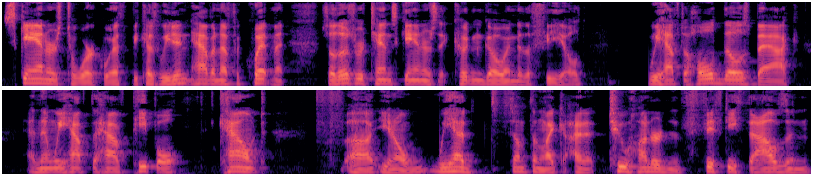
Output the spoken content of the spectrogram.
scanners to work with because we didn't have enough equipment. So those were 10 scanners that couldn't go into the field. We have to hold those back, and then we have to have people count. Uh, you know, we had something like 250,000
